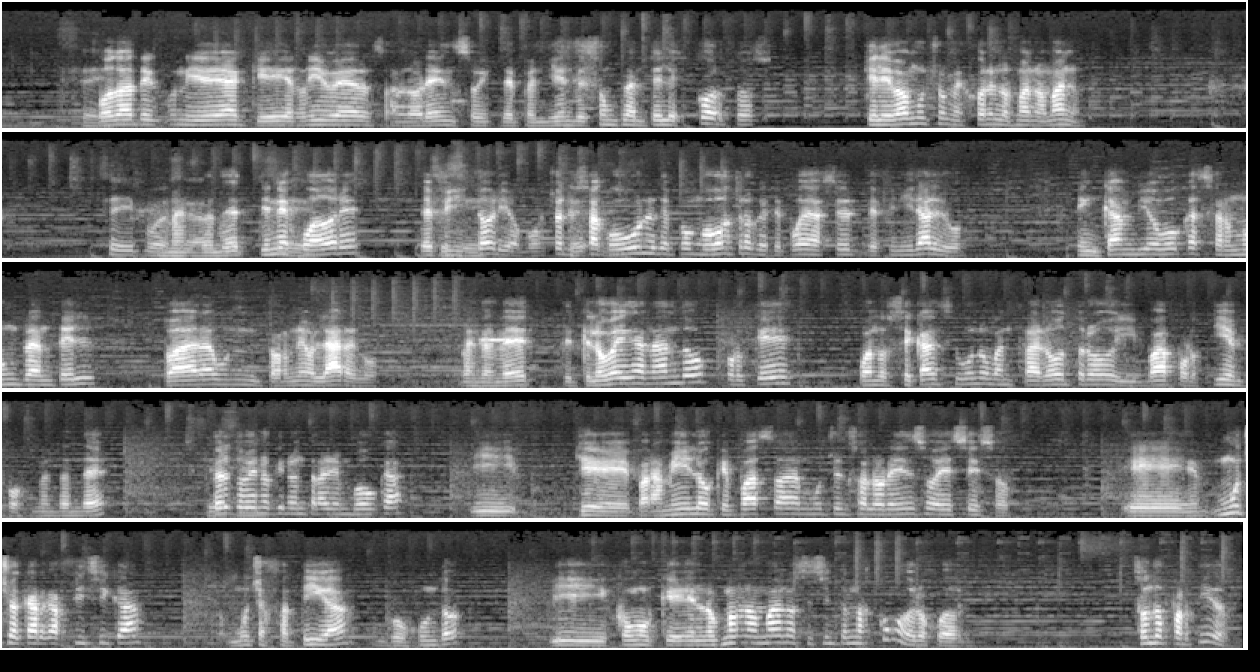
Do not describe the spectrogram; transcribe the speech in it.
Sí. Vos date una idea que River, San Lorenzo, Independiente son planteles cortos que le va mucho mejor en los mano a mano. Sí, puede ¿me ser. entendés? Tiene Sí. jugadores definitorios, yo te saco uno y te pongo otro que te puede hacer definir algo. En cambio, Boca se armó un plantel para un torneo largo. ¿Me entendés? Te, te lo va a ir ganando porque cuando se canse uno va a entrar otro y va por tiempo, ¿me entendés? Pero todavía no quiero entrar en Boca y que para mí lo que pasa mucho en San Lorenzo es eso. Eh, mucha carga física, mucha fatiga en conjunto y como que en los mano a mano se sienten más cómodos los jugadores. Son dos partidos,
